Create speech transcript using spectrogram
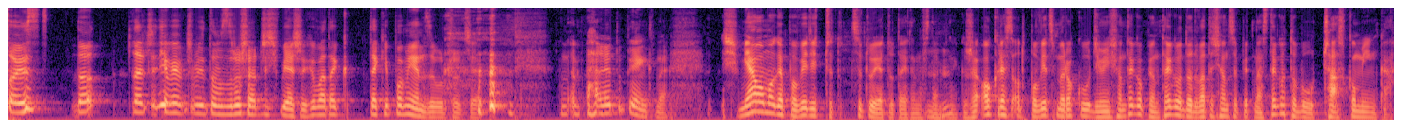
to jest, no, znaczy nie wiem, czy mnie to wzrusza, czy śmieszy, chyba tak, takie pomiędzy uczucie. No, ale to piękne. Śmiało mogę powiedzieć, czy tu- cytuję tutaj ten wstępnik, że okres od powiedzmy roku 95 do 2015 to był czas kominka.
